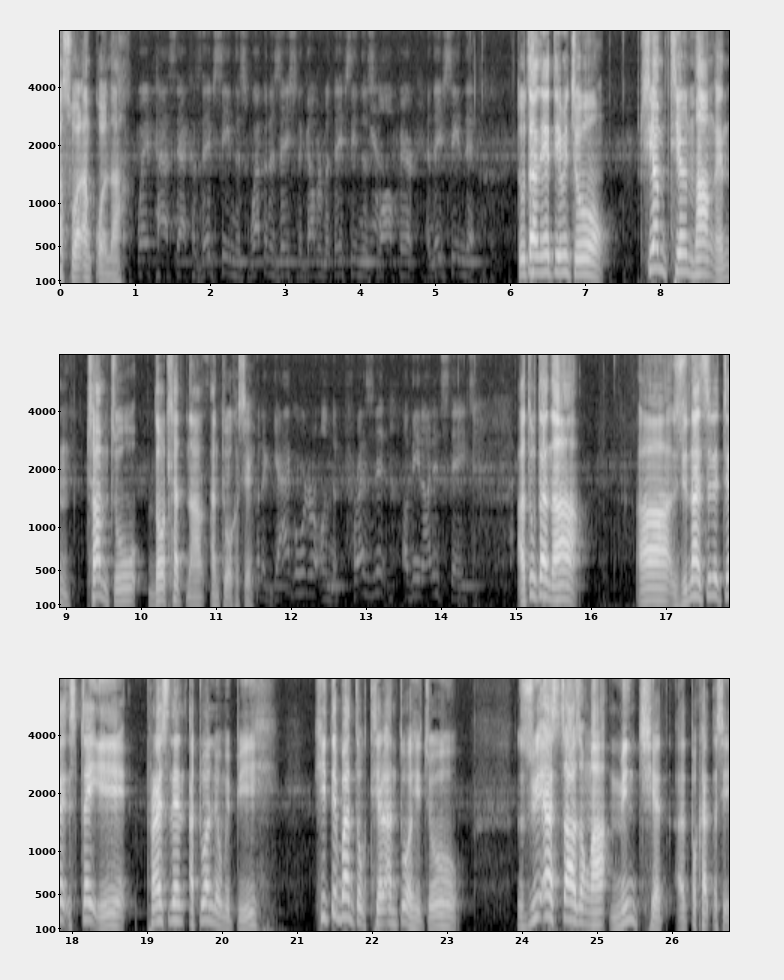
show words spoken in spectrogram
aswal angkol na. Tutan e timin chu siam thil mang en tham chu do thlat na an tua khase. Atutan na United States e president atuan leo mi pi hite ban tok thial an tu hi chu ZS cha zonga min chet pakhat asi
